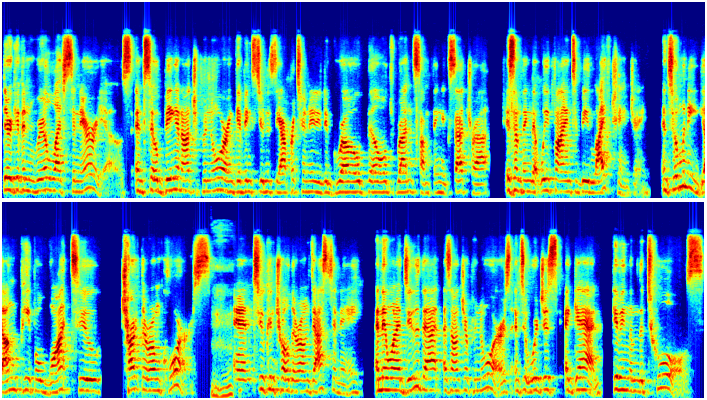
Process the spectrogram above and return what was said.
they're given real life scenarios. And so being an entrepreneur and giving students the opportunity to grow, build, run something, et cetera, is something that we find to be life changing. And so many young people want to chart their own course mm-hmm. and to control their own destiny. And they want to do that as entrepreneurs. And so we're just, again, giving them the tools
